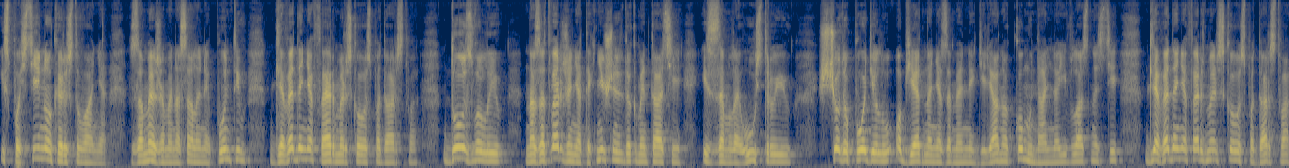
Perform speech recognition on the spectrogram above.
із постійного користування за межами населених пунктів для ведення фермерського господарства, дозволів на затвердження технічної документації із землеустрою щодо поділу об'єднання земельних ділянок комунальної власності для ведення фермерського господарства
